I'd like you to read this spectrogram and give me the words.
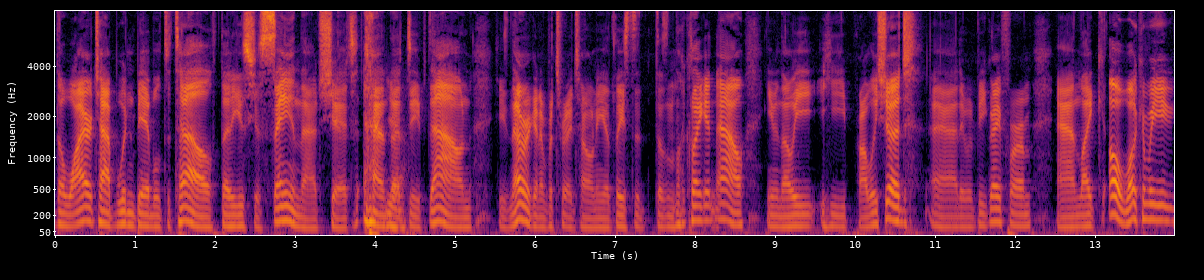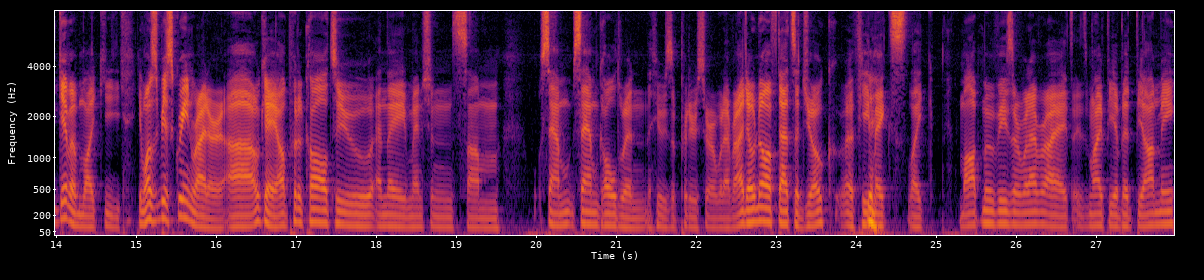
the wiretap wouldn't be able to tell that he's just saying that shit, and Yeah. that deep down he's never going to betray Tony. At least it doesn't look like it now, even though he he probably should, and it would be great for him. And like, oh, what can we give him? Like he he wants to be a screenwriter. Uh, okay, I'll put a call to, and they mention some. Sam Sam Goldwyn, who's a producer or whatever. I don't know if that's a joke. If he makes like mob movies or whatever, I it might be a bit beyond me.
